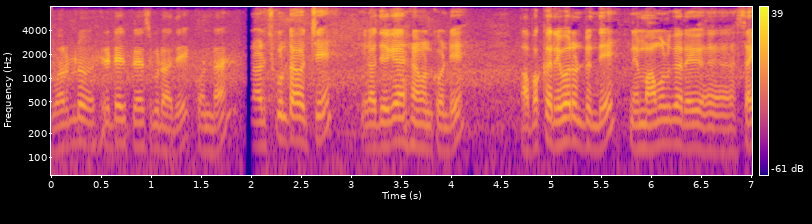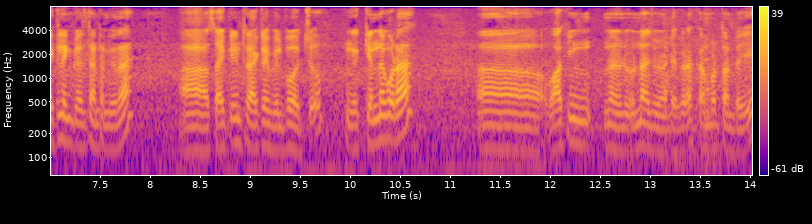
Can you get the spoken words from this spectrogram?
వరల్డ్ హెరిటేజ్ ప్లేస్ కూడా అది కొండ. నడుచుకుంటా వచ్చి ఇలా తిరిగాను అనుకోండి. ఆ పక్క రివర్ ఉంటుంది. నేను మామూలుగా రే- సైక్లింగ్కి వెళ్తుంటాను కదా. ఆ సైక్లింగ్ ట్రాక్లోకి వెళ్ళిపోవచ్చు. ఇంకా కింద కూడా వాకింగ్ ఉన్నాయి చూడండి ఇక్కడ కనబడుతుంటాయి.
